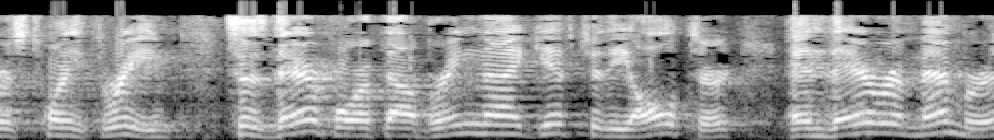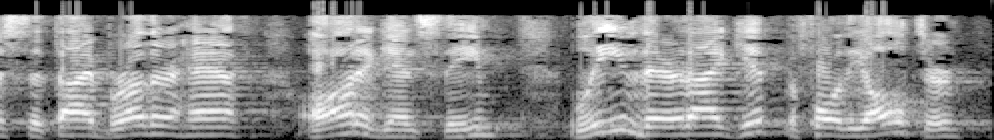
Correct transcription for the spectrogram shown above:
verse 23 says, Therefore, if thou bring thy gift to the altar, and there rememberest that thy brother hath aught against thee, leave there thy gift before the altar,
